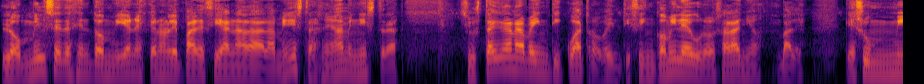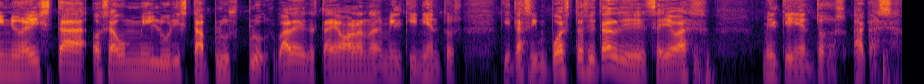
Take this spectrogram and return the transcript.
los 1.700 millones que no le parecía nada a la ministra, señora ministra, si usted gana 24, 25.000 euros al año, ¿vale? Que es un minorista, o sea, un milurista plus plus, ¿vale? Que estaríamos hablando de 1.500, quitas impuestos y tal y se llevas 1.500 a casa.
